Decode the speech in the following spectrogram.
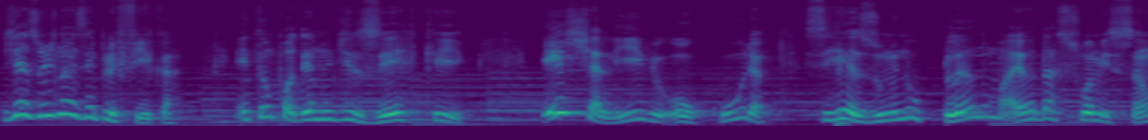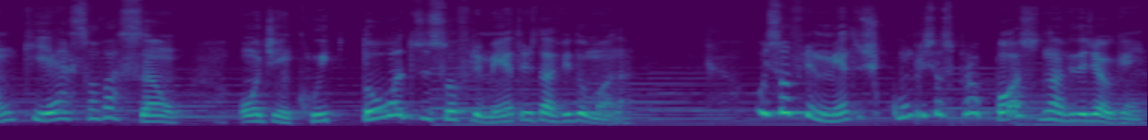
Jesus não exemplifica, então podemos dizer que este alívio ou cura se resume no plano maior da sua missão, que é a salvação, onde inclui todos os sofrimentos da vida humana. Os sofrimentos cumprem seus propósitos na vida de alguém,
